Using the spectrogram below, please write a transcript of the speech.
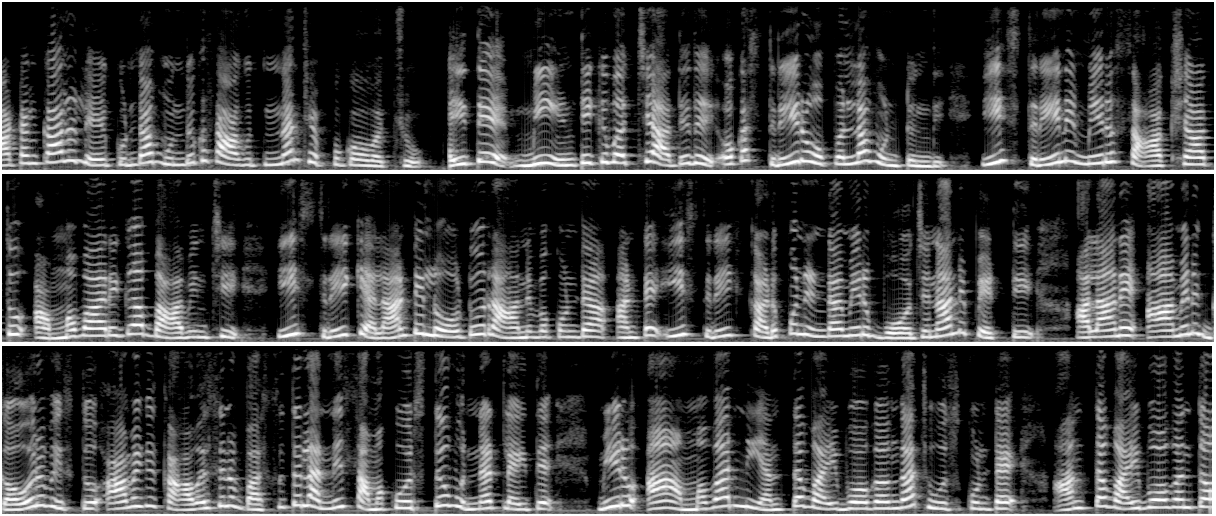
ఆటంకాలు లేకుండా ముందుకు సాగుతుందని చెప్పుకోవచ్చు. అయితే మీ ఇంటికి వచ్చే అతిథి ఒక స్త్రీ రూపంలో ఉంటుంది. ఈ స్త్రీని మీరు సాక్షాత్తు అమ్మవారిగా భావించి ఈ స్త్రీకి ఎలాంటి లోటు రానివ్వకుండా అంటే ఈ స్త్రీకి కడుపు నిండా మీరు భోజనాన్ని పెట్టి అలానే ఆమెను గౌరవిస్తూ ఆమెకి కావలసిన వసతులన్నీ సమకూరుస్తూ ఉన్నట్లయితే మీరు ఆ అమ్మవారిని ఎంత వైభోగంగా చూసుకుంటే అంత వైభోగంతో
